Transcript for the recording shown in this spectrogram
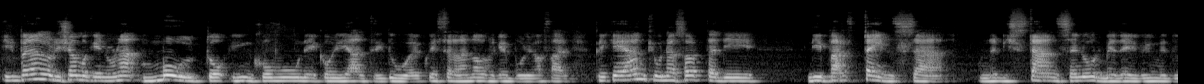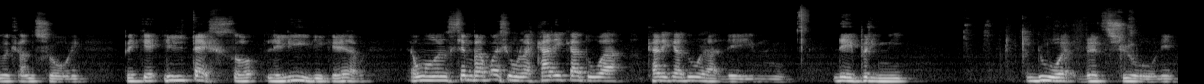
il brano diciamo che non ha molto in comune con gli altri due, questa è la nota che voleva fare, perché è anche una sorta di, di partenza, una distanza enorme dalle prime due canzoni, perché il testo, le liriche, un- sembra quasi una caricatura, caricatura dei, dei primi due versioni.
